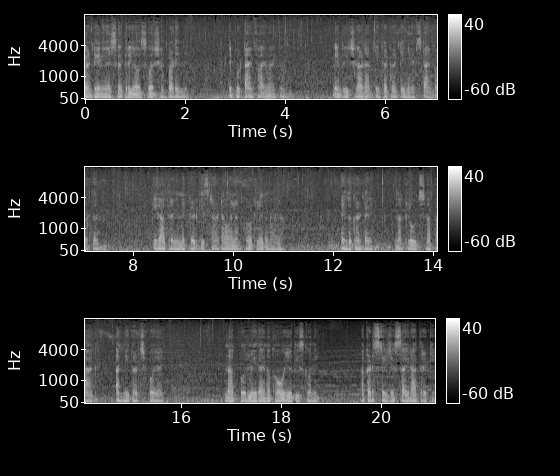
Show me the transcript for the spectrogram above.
కంటిన్యూస్గా త్రీ అవర్స్ వర్షం పడింది. ఇప్పుడు టైం ఫైవ్ అవుతుంది నేను రీచ్ కావడానికి ఇంకా ట్వంటీ మినిట్స్ టైం పడుతుంది. ఈ రాత్రి నేను ఎక్కడికి స్టార్ట్ అవ్వాలనుకోవట్లేదు మాయా. ఎందుకంటే నా క్లోత్స్ నా బ్యాగ్ అన్నీ తడిచిపోయాయి. నాగ్పూర్లో ఏదైనా ఒక ఓయో తీసుకొని అక్కడ స్టే చేస్తాయి రాత్రికి.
